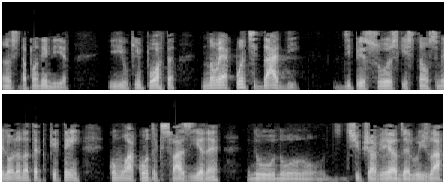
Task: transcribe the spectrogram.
antes da pandemia. E o que importa não é a quantidade de pessoas que estão se melhorando, até porque tem, como a conta que se fazia, né, no, no Chico Xavier, Zé Luiz lá,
